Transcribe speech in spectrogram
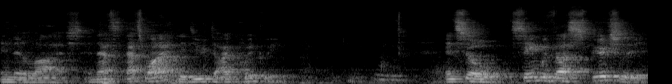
in their lives. And that's that's why they do die quickly. And so, same with us spiritually,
